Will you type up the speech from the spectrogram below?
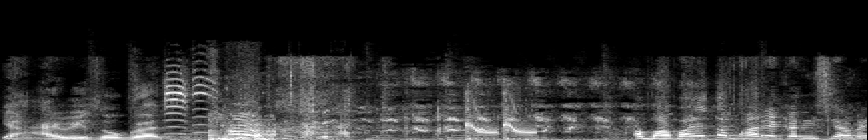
કે આવી સુગંધ બાબાએ તો ભારે કરી છે હવે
